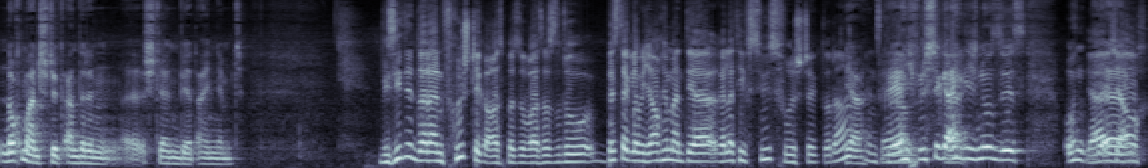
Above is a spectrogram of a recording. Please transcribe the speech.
noch mal ein Stück anderen äh, Stellenwert einnimmt. Wie sieht denn da dein Frühstück aus bei sowas? Also du bist ja, glaube ich, auch jemand, der relativ süß frühstückt, oder? Ja, ja ich frühstücke ja. eigentlich nur süß. Und, ja, ich äh, auch.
